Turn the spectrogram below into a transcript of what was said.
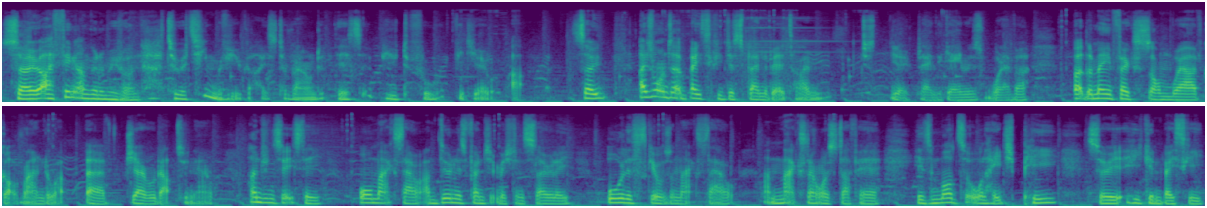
So I think I'm going to move on to a team review, guys, to round this beautiful video up. So I just wanted to basically just spend a bit of time just, you know, playing the games, whatever. But the main focus is on where I've got Randall up, uh, Gerald up to now. 160, all maxed out. I'm doing his friendship mission slowly. All his skills are maxed out. I'm maxing out all his stuff here. His mods are all HP, so he can basically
